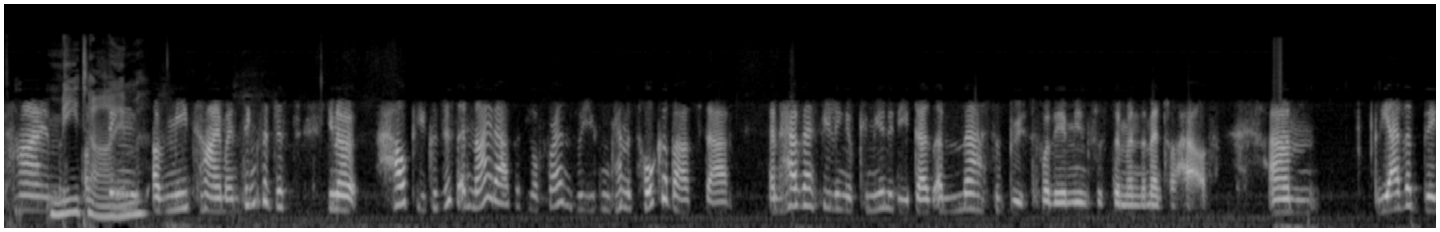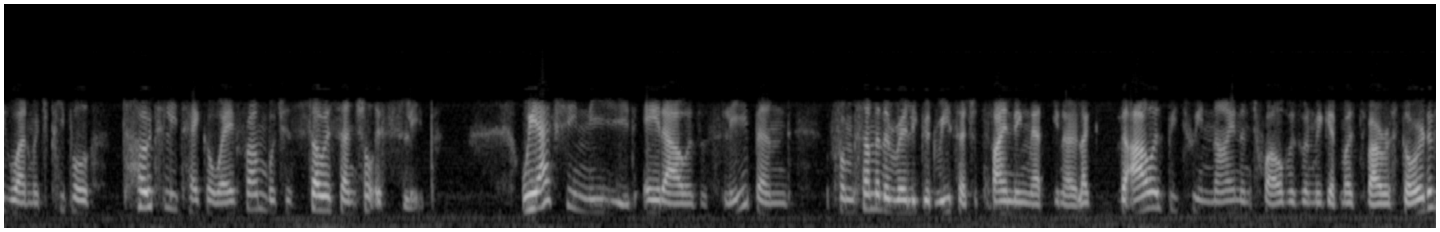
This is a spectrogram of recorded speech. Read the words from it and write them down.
time, me time, of, things, of me time, and things that just, you know, help you because just a night out with your friends where you can kind of talk about stuff and have that feeling of community does a massive boost for the immune system and the mental health. Um, the other big one, which people totally take away from, which is so essential, is sleep. We actually need eight hours of sleep, and from some of the really good research, it's finding that you know, like the hours between nine and twelve is when we get most of our restorative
